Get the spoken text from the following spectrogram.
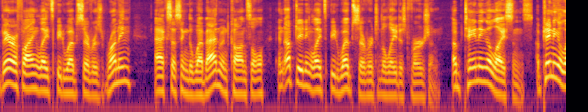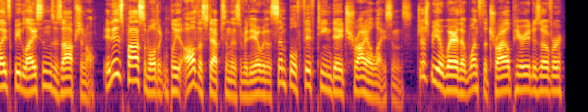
verifying LiteSpeed Web Server's running, accessing the web admin console, and updating LiteSpeed Web Server to the latest version. Obtaining a license. Obtaining a LiteSpeed license is optional. It is possible to complete all the steps in this video with a simple 15-day trial license. Just be aware that once the trial period is over,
